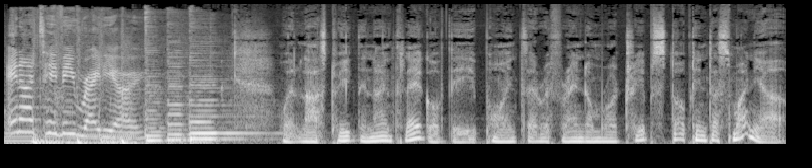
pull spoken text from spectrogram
NITV Radio. Well, last week, the ninth leg of the Point uh, referendum road trip stopped in Tasmania.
